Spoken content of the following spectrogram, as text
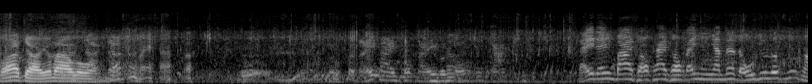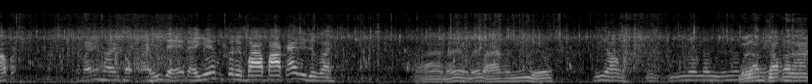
Quá trời cái bao luôn. Đẩy đẩy ba sọt hai sọt đẩy nhanh nhanh nó đủ dưới nước nước ngập á đẩy hai sọt đẩy để đẩy với cái này ba ba cái đi được rồi. À nãy ông để bạc còn như nhiều. Biết không? Nó nó nó 15 sọt rồi nè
